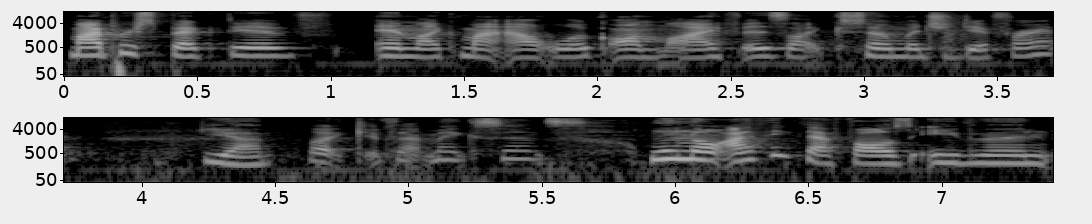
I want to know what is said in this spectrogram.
my perspective and like my outlook on life is like so much different. Yeah. Like if that makes sense. Well, no, I think that falls even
